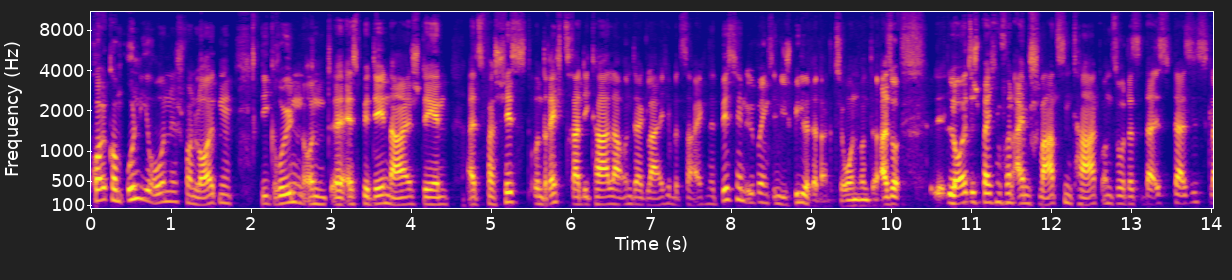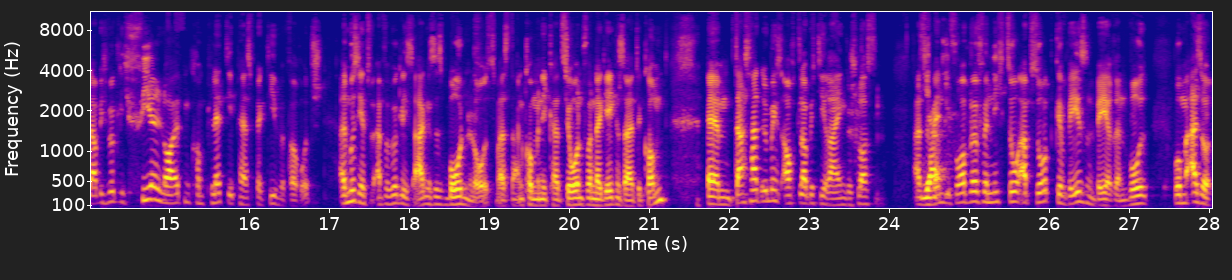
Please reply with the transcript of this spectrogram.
vollkommen unironisch von Leuten, die Grünen und äh, SPD nahestehen, als Faschist und Rechtsradikaler und dergleichen bezeichnet, bis hin übrigens in die Spiegelredaktion. Und also äh, Leute sprechen von einem schwarzen Tag und so. Das, da ist, da ist, glaube ich, wirklich vielen Leuten komplett die Perspektive verrutscht. Also muss ich jetzt einfach wirklich sagen, es ist bodenlos, was da an Kommunikation von der Gegenseite kommt. Ähm, das hat übrigens auch, glaube ich, die Reihen geschlossen. Also ja. wenn die Vorwürfe nicht so absurd gewesen wären, wo, wo man, also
